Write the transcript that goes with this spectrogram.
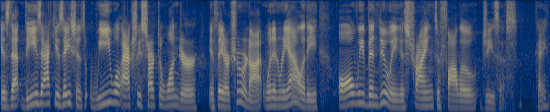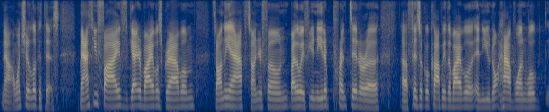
is that these accusations, we will actually start to wonder if they are true or not, when in reality, all we've been doing is trying to follow Jesus. Okay, now I want you to look at this. Matthew 5, you got your Bibles, grab them. It's on the app, it's on your phone. By the way, if you need a printed or a, a physical copy of the Bible and you don't have one, we'll uh,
